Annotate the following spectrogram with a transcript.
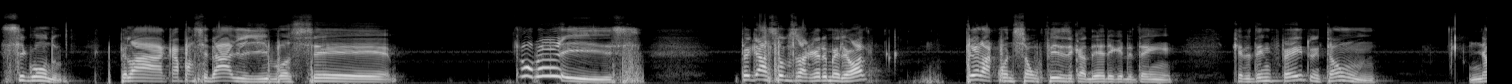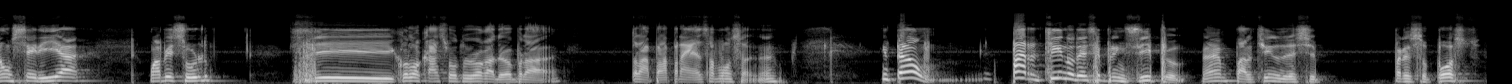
Segundo, pela capacidade de você talvez pegar seu zagueiro melhor pela condição física dele que ele tem que ele tem feito, então não seria um absurdo se colocasse outro jogador para para essa função, né? Então, partindo desse princípio, né, partindo desse pressuposto,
